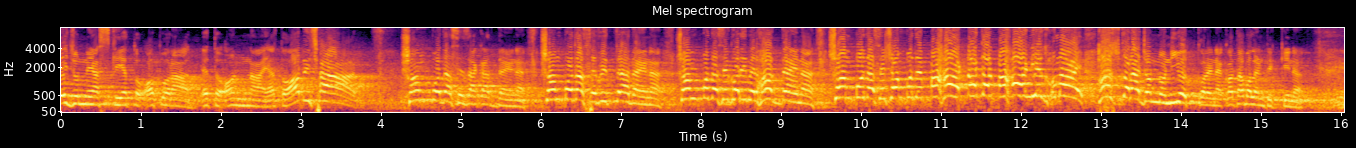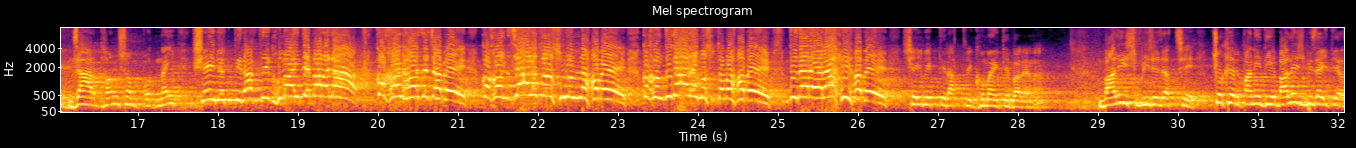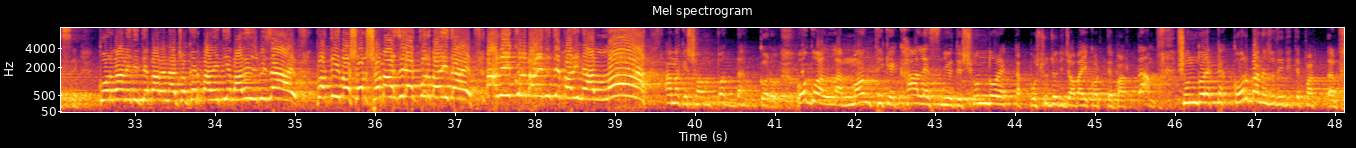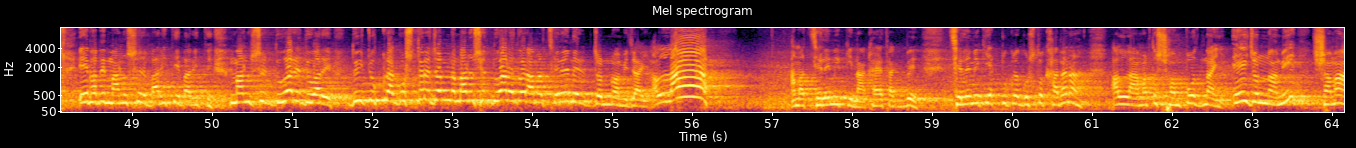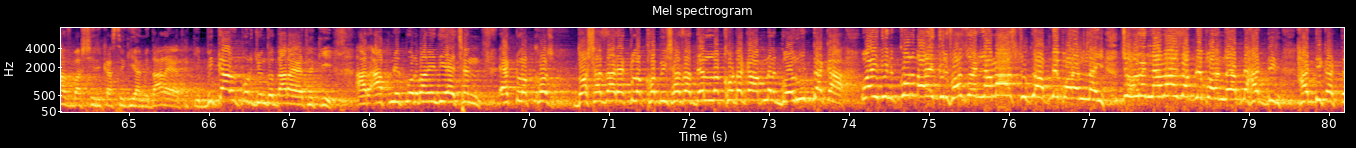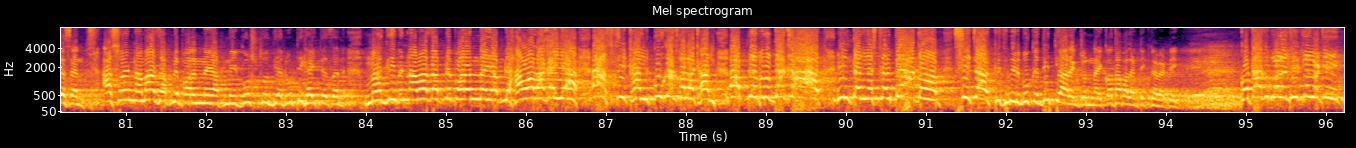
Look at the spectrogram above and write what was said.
এই জন্যে আজকে এত অপরাধ, এত অন্যায়, এত অবিচার। সম্পদ আছে, জাকাত দেয় না। সম্পদ আছে বিত্রা দেয় না। সম্পদ আছে, গরিবের হক দেয় না। সম্পদ আছে সম্পদে পাহাড় টাকার নিয়ে ঘুমায়, হজ করার জন্য নিয়ত করে না। কথা বলেন ঠিক কিনা? যার ধন সম্পদ নাই, সেই ব্যক্তি রাত্রি ঘুমাইতে পারে না। কখন হজে যাবে? কখন জিয়ারত রাসূলুল্লাহ হবে? কখন দিদারে মুস্তফা হবে? দিদারে এলাহি হবে? সেই ব্যক্তি রাত্রি ঘুমাইতে পারে না। বালিশ ভিজে যাচ্ছে, চোখের পানি দিয়ে বালিশ ভিজাইতে আছে। কোরবানি দিতে পারে না, চোখের পানি দিয়ে বালিশ ভিজায়। প্রতি বছর সমাজরা কোরবানি দেয়, আমি কোরবানি দিতে পারি না, আল্লাহ! আমাকে সম্পদ দান করো। ও গো আল্লাহ, মন থেকে খালেস নিয়তে সুন্দর একটা পশু যদি জবাই করতে পারতাম, সুন্দর একটা কোরবানি যদি দিতে পারতাম, এভাবে মানুষের বাড়িতে বাড়িতে, মানুষের দুয়ারে দুয়ারে, দুই টুকরা গোষ্ঠের জন্য মানুষের দুয়ারে দুয়ারে আমার ছেলে মেয়ের জন্য আমি যাই। আল্লাহ! আমার ছেলে মেয়ে কি না খায়া থাকবে? ছেলে মেয়ে কি এক টুকরা গোস্ত খাবে না? আল্লাহ, আমার তো সম্পদ নাই। এই জন্য আমি সমাজবাসীর কাছে গিয়ে আমি দাঁড়ায় থাকি। বিকাল পর্যন্ত দাঁড়ায় থাকি। আর আপনি কোরবানি দিয়েছেন এক লক্ষ দশ হাজার, এক লক্ষ বিশ হাজার, দেড় লক্ষ টাকা আপনার গরুর টাকা। ওই দিন কোরবানির দিন ফজরের নামাজটুকু আপনি পড়েন নাই। জোহরের নামাজ আপনি পড়েন নাই। আপনি হাড্ডি হাড্ডি কাটতেছেন। আসরের নামাজ আপনি পড়েন নাই। আপনি গোস্ত দিয়ে রুটি খাইতেছেন। মাগরিবের নামাজ আপনি পড়েন নাই। আপনি হাওয়া লাগাইয়া আসি খান কোকা কলা খান, আপনার ডাকাত ইন্টারন্যাশনাল বেয়াদব, সিটার পৃথিবীর বুকে দ্বিতীয় আরেকজন নাই। কথা বলেন ঠিক না ঠিক কথা বলেন ঠিক না ঠিক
